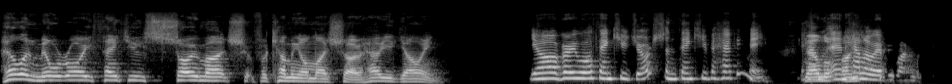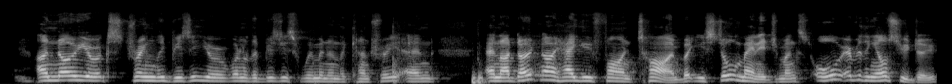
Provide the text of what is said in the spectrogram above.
Helen Milroy, thank you so much for coming on my show. How are you going? Yeah, very well. Thank you, Josh. And thank you for having me. Now, Um, look, and I'm- hello, everyone. I know you're extremely busy. You're one of the busiest women in the country, and and I don't know how you find time, but you still manage amongst all everything else you do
